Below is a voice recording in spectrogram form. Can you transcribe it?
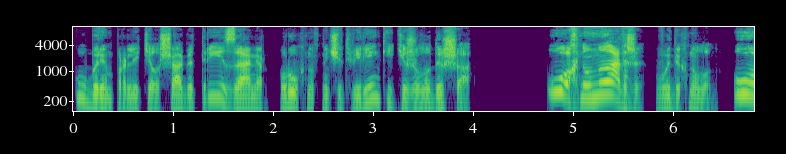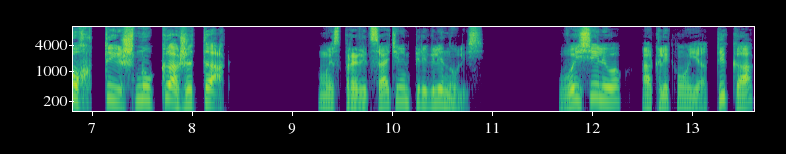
Кубарем пролетел шага три и замер, рухнув на четвереньки, тяжело дыша. «Ох, ну надо же!» — выдохнул он. «Ох ты ж, ну как же так?» Мы с прорицателем переглянулись. «Василек», — окликнул я, — «ты как?»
